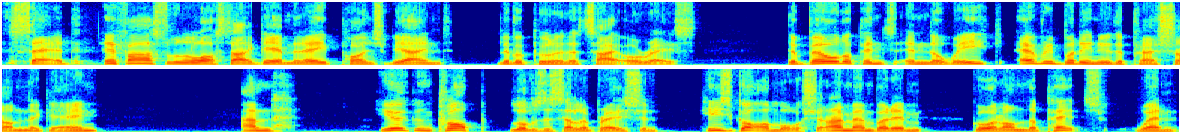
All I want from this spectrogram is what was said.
said, if Arsenal would have lost that game, they're eight points behind Liverpool in the title race. The build up in, in the week, everybody knew the pressure on the game. And Jurgen Klopp loves a celebration. He's got emotion. I remember him going on the pitch when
